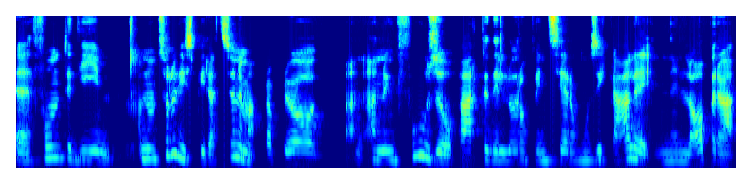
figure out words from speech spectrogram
eh, fonte di non solo di ispirazione, ma proprio hanno infuso parte del loro pensiero musicale nell'opera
